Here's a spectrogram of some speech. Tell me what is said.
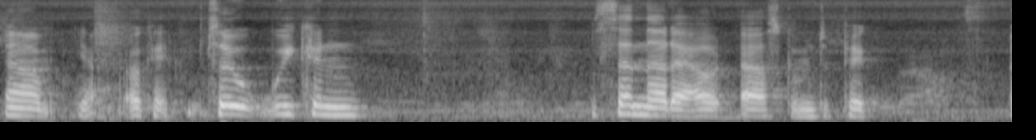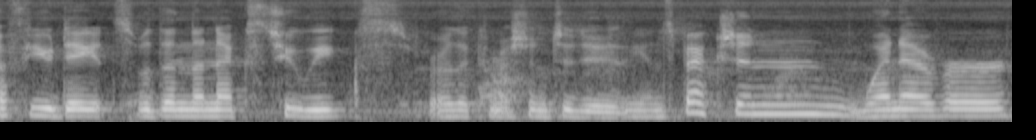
Um, yeah, okay, so we can send that out, ask them to pick a few dates within the next two weeks for the commission to do the inspection, whenever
